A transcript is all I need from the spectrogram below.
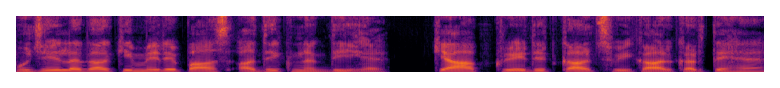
मुझे लगा कि मेरे पास अधिक नकदी है क्या आप क्रेडिट कार्ड स्वीकार करते हैं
